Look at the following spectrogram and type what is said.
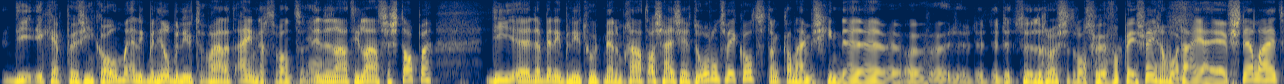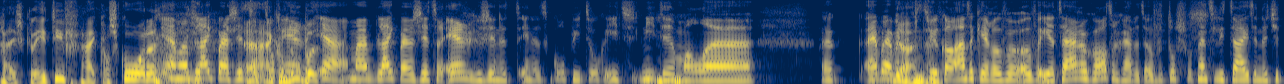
die ik heb zien komen. En ik ben heel benieuwd waar het eindigt. Want inderdaad, die laatste stappen, die, eh, daar ben ik benieuwd hoe het met hem gaat. Als hij zich doorontwikkelt, dan kan hij misschien eh, eh, de, de, de, de grootste transfer van PSV gaan worden. Hij, hij heeft snelheid, hij is creatief, hij kan scoren. Ja, maar blijkbaar zit er toch erg- ja, maar blijkbaar zit er ergens in het, in het kopje toch iets niet helemaal... eh, we hebben Ja, het natuurlijk al een aantal keer over, over Iataro gehad. Dan gaat het over topsportmentaliteit en dat je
